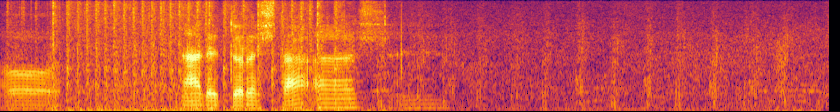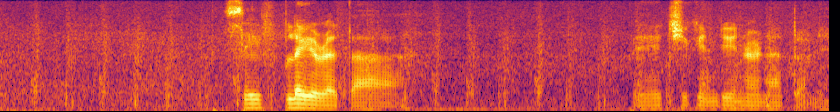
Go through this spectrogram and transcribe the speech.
Oh. Nada to rush taas. And safe player at ah. Eh, chicken dinner na to ni.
